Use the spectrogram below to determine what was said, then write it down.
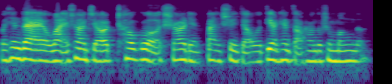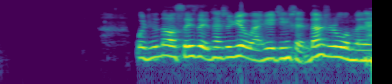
我现在晚上只要超过十二点半睡觉，我第二天早上都是懵的。我知道 C C 他是越晚越精神。当时我们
